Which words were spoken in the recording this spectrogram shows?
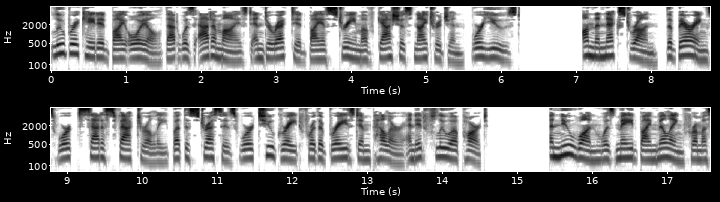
lubricated by oil that was atomized and directed by a stream of gaseous nitrogen, were used. On the next run, the bearings worked satisfactorily but the stresses were too great for the brazed impeller and it flew apart. A new one was made by milling from a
